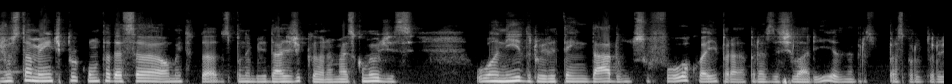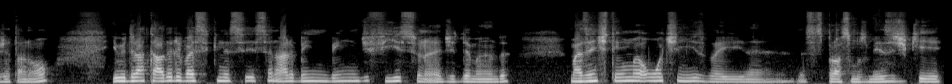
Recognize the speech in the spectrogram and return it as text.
justamente por conta desse aumento da disponibilidade de cana. Mas como eu disse, o anidro ele tem dado um sufoco aí para as destilarias, né, para as produtoras de etanol, e o hidratado ele vai seguir nesse cenário bem, bem difícil né, de demanda. Mas a gente tem uma, um otimismo aí né, nesses próximos meses de que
